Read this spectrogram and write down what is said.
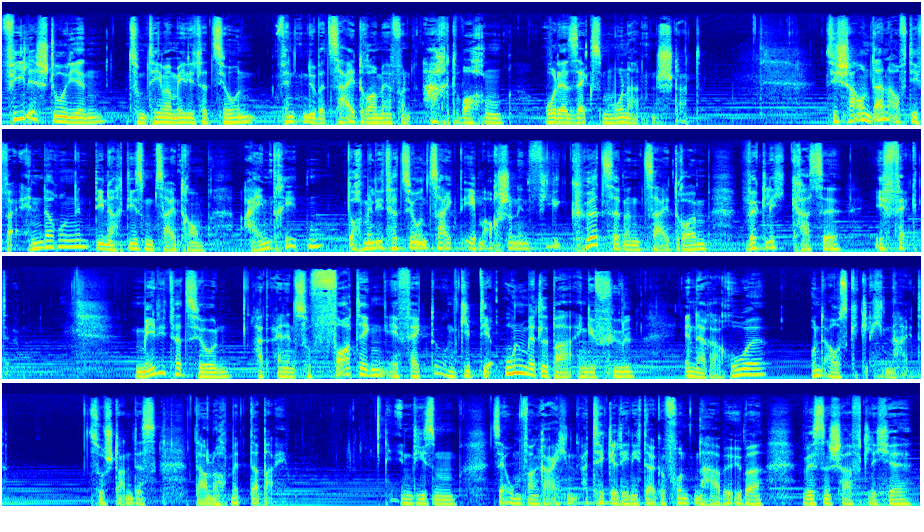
viele Studien zum Thema Meditation finden über Zeiträume von acht Wochen oder sechs Monaten statt. Sie schauen dann auf die Veränderungen, die nach diesem Zeitraum eintreten, doch Meditation zeigt eben auch schon in viel kürzeren Zeiträumen wirklich krasse Effekte. Meditation hat einen sofortigen Effekt und gibt dir unmittelbar ein Gefühl innerer Ruhe und Ausgeglichenheit. So stand es da noch mit dabei in diesem sehr umfangreichen Artikel, den ich da gefunden habe über wissenschaftliche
